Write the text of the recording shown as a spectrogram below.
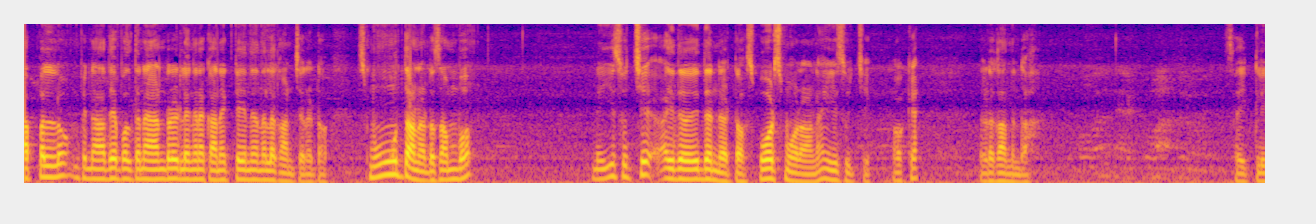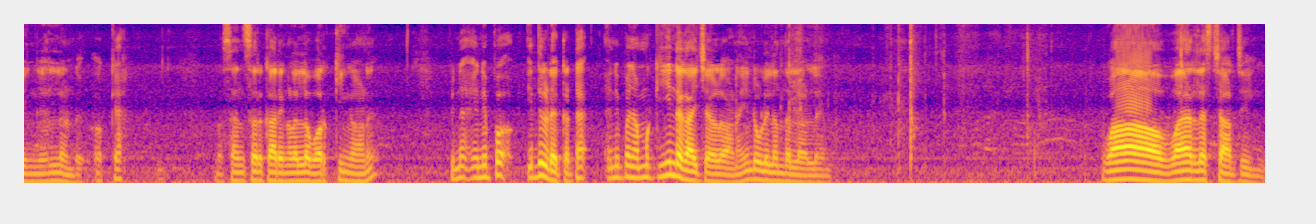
ആപ്പിളിലും പിന്നെ അതേപോലെ തന്നെ ആൻഡ്രോയിഡിലും എങ്ങനെ കണക്ട് ചെയ്യുന്നതെന്നുള്ള കാണിച്ചാണ് കേട്ടോ. സ്മൂത്താണ് കേട്ടോ സംഭവം. പിന്നെ ഈ സ്വിച്ച് ഇത് ഇതുണ്ട് കേട്ടോ സ്പോർട്സ് മോഡാണ് ഈ സ്വിച്ച് ഓക്കെ എടുക്കാന്നുണ്ടോ സൈക്ലിംഗ് എല്ലാം ഉണ്ട്. ഓക്കെ സെൻസർ കാര്യങ്ങളെല്ലാം വർക്കിംഗ് ആണ്. പിന്നെ ഇനിയിപ്പോൾ ഇത് എടുക്കട്ടെ. ഇനിയിപ്പോൾ നമുക്ക് ഇതിന്റെ കാഴ്ചകൾ കാണാം. ഇതിന്റെ ഉള്ളിൽ എന്തെല്ലാം ഉള്ളത്? വാ വയർലെസ് ചാർജിങ്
